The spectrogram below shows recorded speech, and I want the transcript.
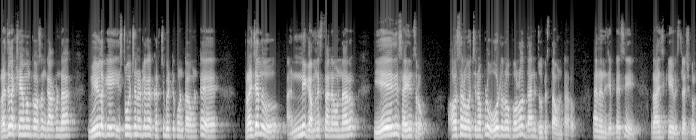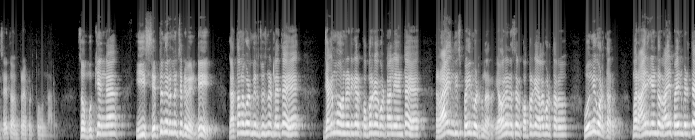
ప్రజల క్షేమం కోసం కాకుండా వీళ్ళకి ఇష్టం వచ్చినట్లుగా ఖర్చు పెట్టుకుంటా ఉంటే ప్రజలు అన్నీ గమనిస్తూనే ఉన్నారు. ఏది సహించరు. అవసరం వచ్చినప్పుడు ఓటు రూపంలో దాన్ని చూపిస్తూ ఉంటారు అని అని చెప్పేసి రాజకీయ విశ్లేషకులు సైతం అభిప్రాయపడుతూ ఉన్నారు. సో ముఖ్యంగా ఈ సెట్ నిర్మించడం ఏంటి? గతంలో కూడా మీరు చూసినట్లయితే జగన్మోహన్ రెడ్డి గారు కొబ్బరికాయ కొట్టాలి అంటే రాయిని తీసి పైన పెట్టుకున్నారు. ఎవరైనా సరే కొబ్బరికాయ ఎలా కొడతారు? వంగి కొడతారు. మరి ఆయనకేంటో రాయి పైన పెడితే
